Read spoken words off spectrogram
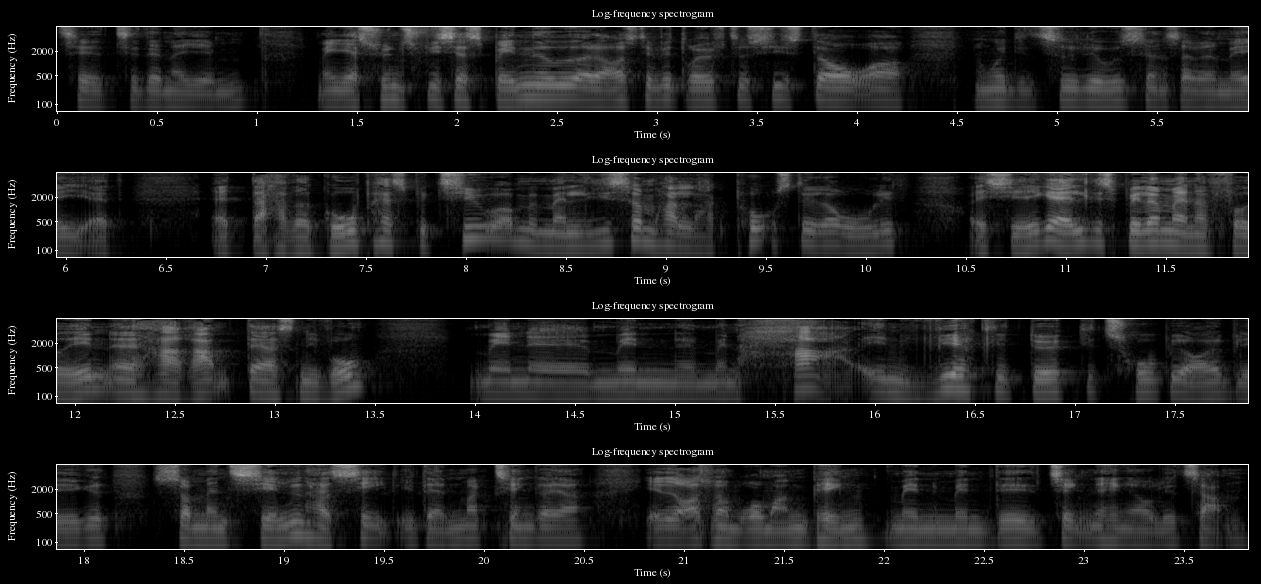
til, til den er hjemme. Men jeg synes, vi ser spændende ud, og det er også det, vi drøftede sidste år, og nogle af de tidligere udsendelser har været med i, at, at der har været gode perspektiver, men man ligesom har lagt på stille og roligt. Og jeg siger ikke, at alle de spillere, man har fået ind, øh, har ramt deres niveau, men, øh, men øh, man har en virkelig dygtig trup i øjeblikket, som man sjældent har set i Danmark, tænker jeg. Jeg ved også, at man bruger mange penge, men, men det, tingene hænger jo lidt sammen.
